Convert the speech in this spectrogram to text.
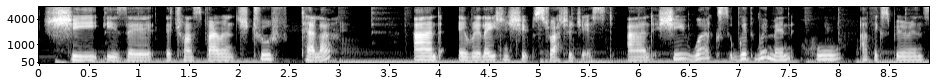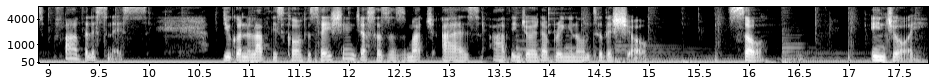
She is a, a transparent truth teller and a relationship strategist, and she works with women who have experienced fatherlessness. You're going to love this conversation just as, as much as I've enjoyed her bringing on to the show. So, enjoy.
